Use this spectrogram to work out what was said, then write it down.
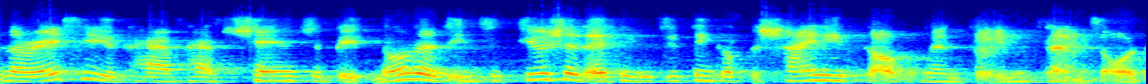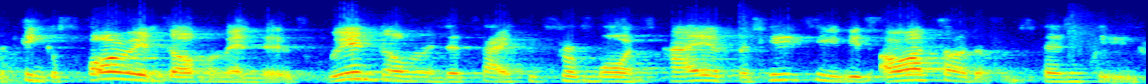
narrative have, have changed a bit, no, that institution, I think if you think of the Chinese government, for instance, or the think of Singaporean government, the Korean government that try to promote higher fertility with all sort of incentives,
